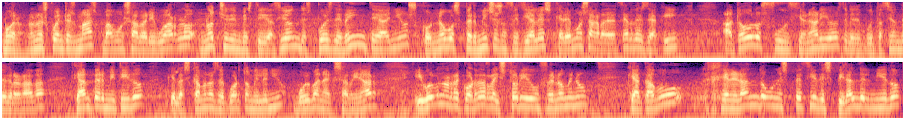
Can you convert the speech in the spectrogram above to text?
Bueno, no nos cuentes más, vamos a averiguarlo. Noche de investigación después de 20 años con nuevos permisos oficiales. Queremos agradecer desde aquí a todos los funcionarios de la Diputación de Granada que han permitido que las cámaras de cuarto milenio vuelvan a examinar y vuelvan a recordar la historia de un fenómeno que acabó generando una especie de espiral del miedo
